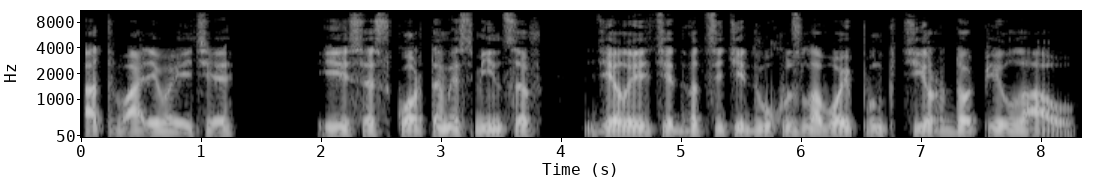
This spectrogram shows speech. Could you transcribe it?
отваливаете и с эскортом эсминцев делаете 22-узловой пунктир до Пилау.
